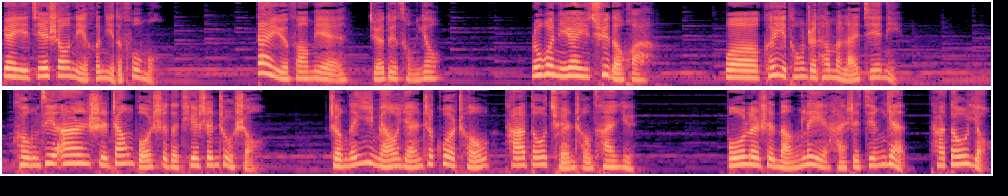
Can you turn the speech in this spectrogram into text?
愿意接收你和你的父母，待遇方面绝对从优。如果你愿意去的话，我可以通知他们来接你。”孔继安是张博士的贴身助手，整个疫苗研制过程他都全程参与，不论是能力还是经验，他都有。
